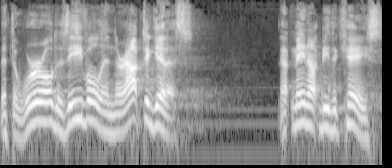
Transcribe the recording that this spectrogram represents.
That the world is evil and they're out to get us. That may not be the case.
